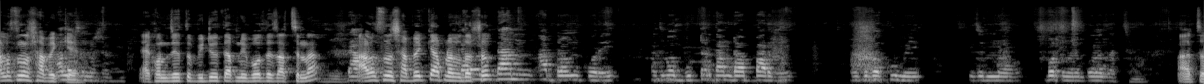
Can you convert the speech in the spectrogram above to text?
আলোচনার সাপেক্ষে। এখন যেহেতু ভিডিওতে আপনি বলতে চাচ্ছেন না আলোচনার সাপেক্ষে আপনার দর্শক দাম আপ ডাউন করে হয়তোবা ভুট্টার দামটা বাড়বে হয়তোবা কমে এই জন্য বর্তমানে বলা যাচ্ছে না। আচ্ছা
